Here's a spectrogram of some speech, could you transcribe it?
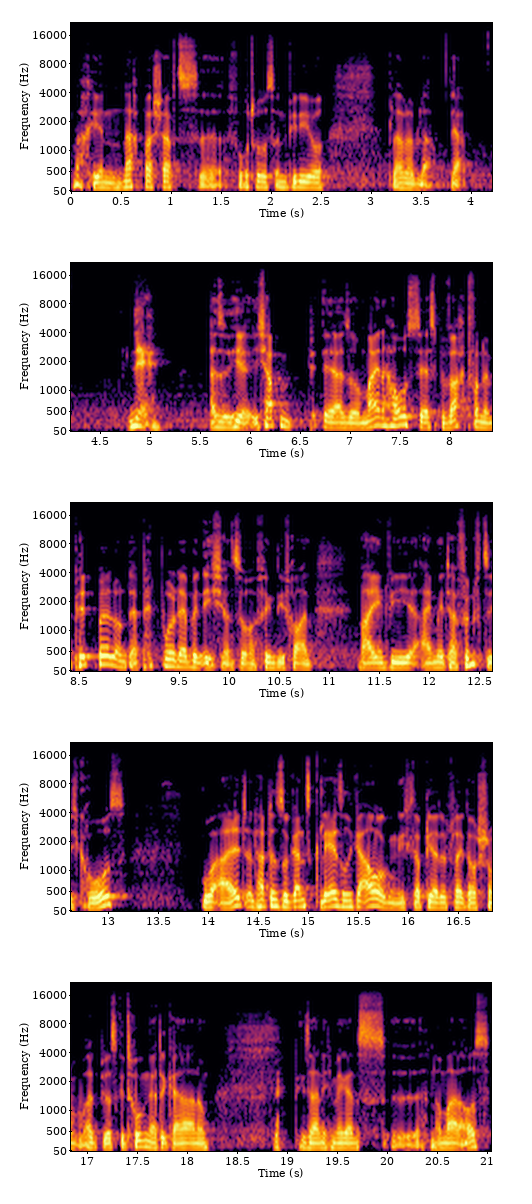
mache hier Nachbarschaftsfotos und Video, bla bla bla. Ja. Nee. Also hier, ich habe also mein Haus, der ist bewacht von einem Pitbull und der Pitbull, der bin ich. Und so fing die Frau an. War irgendwie 1,50 Meter groß, uralt und hatte so ganz gläserige Augen. Ich glaube, die hatte vielleicht auch schon was getrunken, hatte keine Ahnung. Die sah nicht mehr ganz äh, normal aus.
